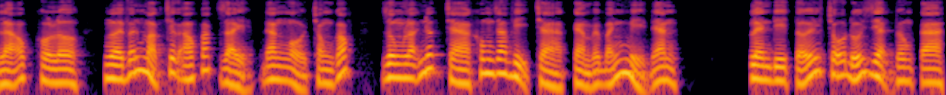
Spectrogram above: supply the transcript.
Lão Kohler, người vẫn mặc chiếc áo khoác dày, đang ngồi trong góc, dùng loại nước trà không gia vị trà kèm với bánh mì đen. Lên đi tới chỗ đối diện với ông ta,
